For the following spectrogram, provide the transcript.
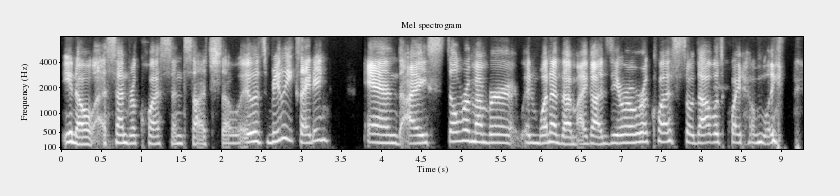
you know uh, send requests and such. So it was really exciting. And i still remember in one of them i got zero requests so that was quite humbling.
